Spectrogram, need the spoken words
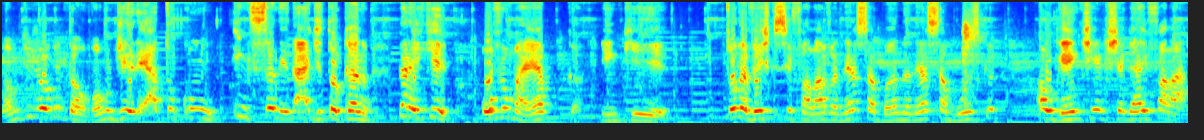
Vamos de jogo então, vamos direto com Insanidade tocando. Peraí que houve uma época em que toda vez que se falava nessa banda, nessa música, alguém tinha que chegar e falar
